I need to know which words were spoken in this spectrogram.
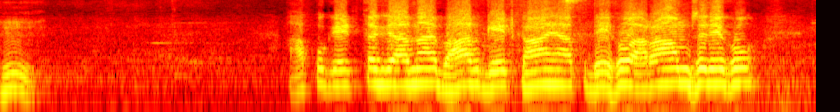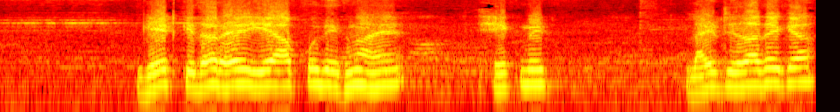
हम्म। आपको गेट तक जाना है, बाहर गेट कहाँ है, आप देखो, आराम से देखो। गेट किधर है, ये आपको देखना है। एक मिनट। लाइट जला दे क्या?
